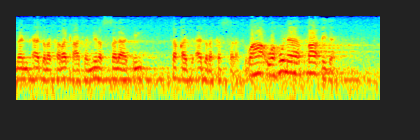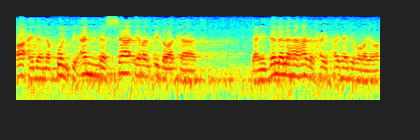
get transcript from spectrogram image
من أدرك ركعة من الصلاة فقد أدرك الصلاة. وهنا قاعدة. قاعدة نقول بأن سائر الإدراكات يعني دل لها هذا الحديث حديث أبي هريرة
